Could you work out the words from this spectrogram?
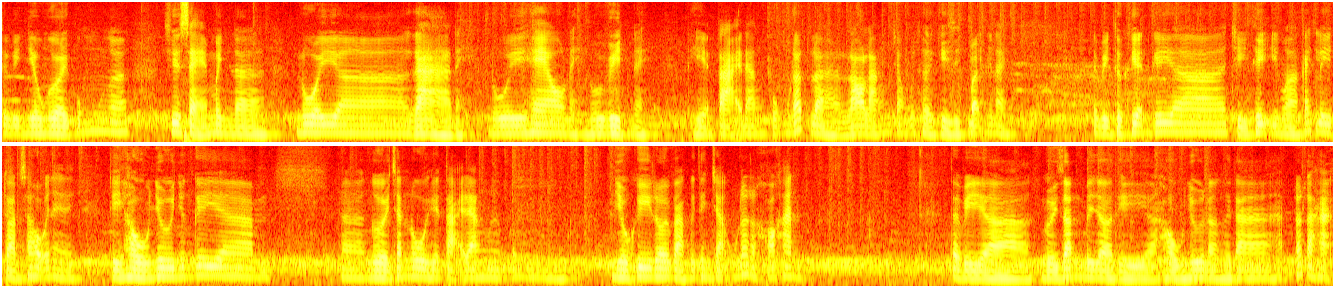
Tại vì nhiều người cũng à, chia sẻ mình là nuôi à, gà này nuôi heo này nuôi vịt này. Thì hiện tại đang cũng rất là lo lắng trong cái thời kỳ dịch bệnh như này. Tại vì thực hiện cái à, chỉ thị mà cách ly toàn xã hội này thì hầu như những cái à, à, người chăn nuôi hiện tại đang cũng nhiều khi rơi vào cái tình trạng cũng rất là khó khăn. Tại vì à, người dân bây giờ thì hầu như là người ta rất là hạn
